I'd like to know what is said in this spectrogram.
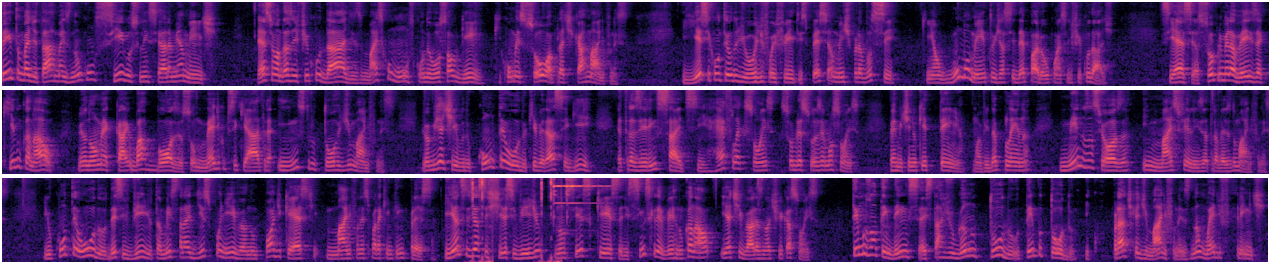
Tento meditar, mas não consigo silenciar a minha mente. Essa é uma das dificuldades mais comuns quando eu ouço alguém que começou a praticar mindfulness. E esse conteúdo de hoje foi feito especialmente para você, que em algum momento já se deparou com essa dificuldade. Se essa é a sua primeira vez aqui no canal, meu nome é Caio Barbosa, eu sou médico psiquiatra e instrutor de mindfulness. E o objetivo do conteúdo que verá a seguir é trazer insights e reflexões sobre as suas emoções, permitindo que tenha uma vida plena, menos ansiosa e mais feliz através do mindfulness. E o conteúdo desse vídeo também estará disponível no podcast Mindfulness para quem tem pressa. E antes de assistir esse vídeo, não se esqueça de se inscrever no canal e ativar as notificações. Temos uma tendência a estar julgando tudo o tempo todo e com a prática de mindfulness não é diferente.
